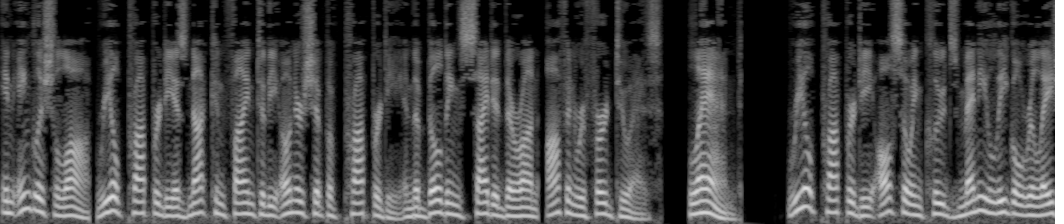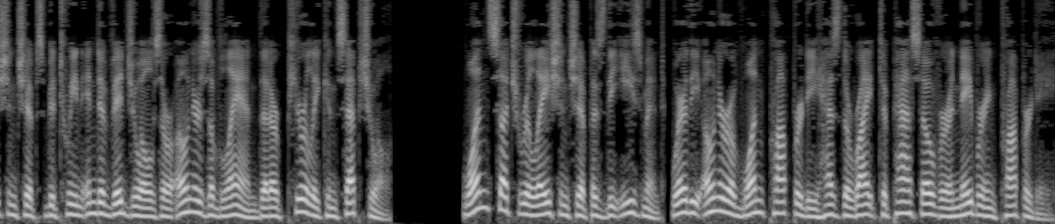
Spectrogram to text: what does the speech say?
In English law, real property is not confined to the ownership of property and the buildings sited thereon, often referred to as «land». Real property also includes many legal relationships between individuals or owners of land that are purely conceptual. One such relationship is the easement, where the owner of one property has the right to pass over a neighboring property.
